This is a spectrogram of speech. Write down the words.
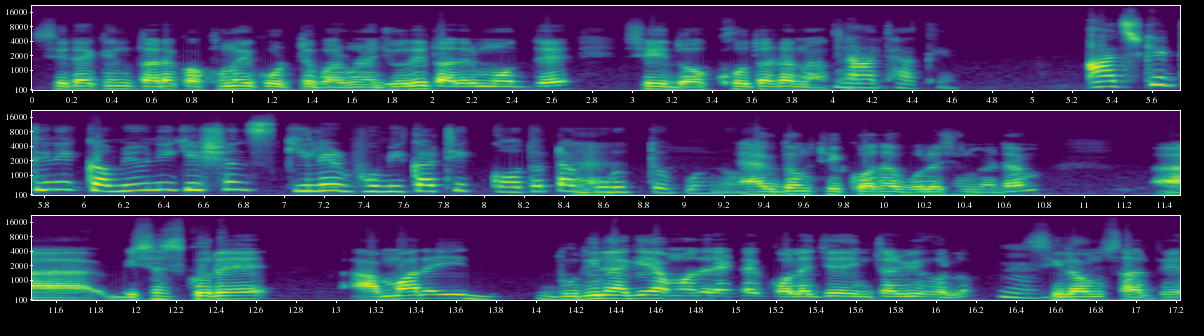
সেটা কিন্তু তারা কখনোই করতে পারবে না যদি তাদের মধ্যে সেই দক্ষতাটা না থাকে। আজকের দিনে কমিউনিকেশন স্কিলের ভূমিকা ঠিক কতটা হ্যাঁ। গুরুত্বপূর্ণ? একদম ঠিক কথা বলেছেন ম্যাডাম। বিশেষ করে আমার এই দুদিন আগে আমাদের একটা কলেজে ইন্টারভিউ হলো। সিলম সার্ভে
